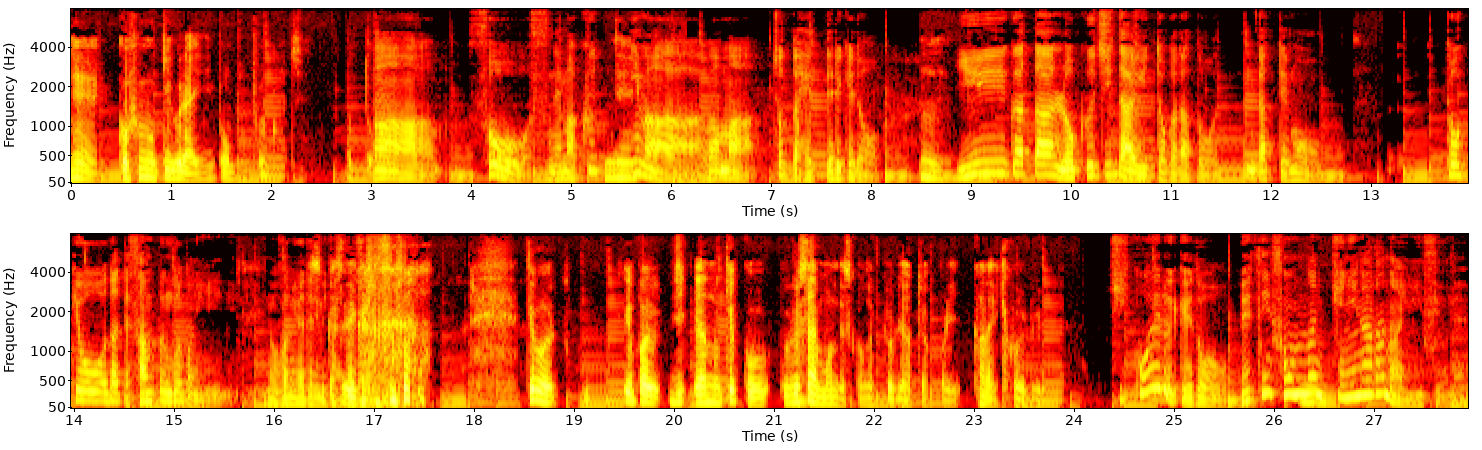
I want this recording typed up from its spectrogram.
え、5分おきぐらいにボンボン通る感じ。もっと。ああ、そうですね。まあ、く、ね今はまあ、ちょっと減ってるけど、うん。夕方6時台とかだと、だってもう、東京だって3分ごとに望みが出るみたいな。でも、やっぱり、じ、あの、結構うるさいもんです、この距離だと、やっぱり、かなり聞こえる。聞こえるけど、別にそんなに気にならないんですよね。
